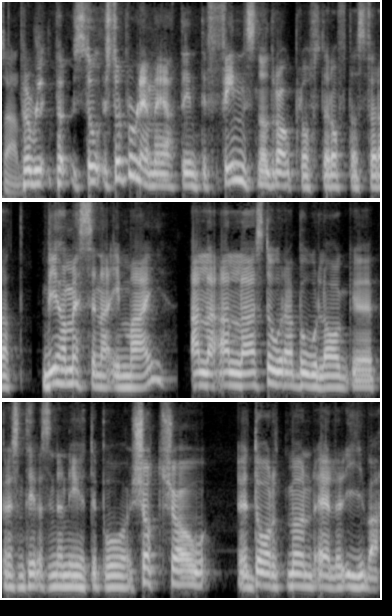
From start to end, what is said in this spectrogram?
sant. Proble- pro- stor, stort problem är att det inte finns några dragplåster oftast för att vi har mässorna i maj. Alla, alla stora bolag eh, presenterar sina nyheter på Shot Show, eh, Dortmund eller IVA.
